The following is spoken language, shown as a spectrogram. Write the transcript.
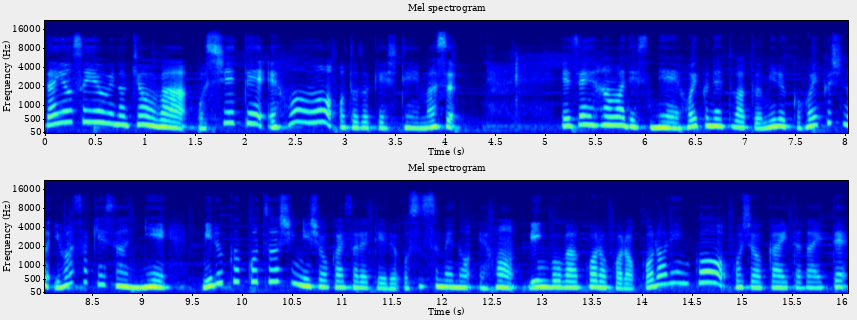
第4水曜日の今日は教えて絵本をお届けしています。え前半はですね保育ネットワークミルク保育士の岩崎さんにミルクっ子通信に紹介されているおすすめの絵本「りんごがコロコロコロリンコ」をご紹介いただいて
